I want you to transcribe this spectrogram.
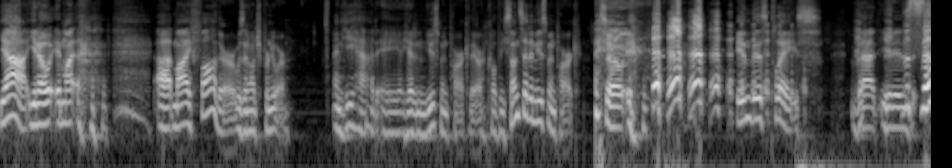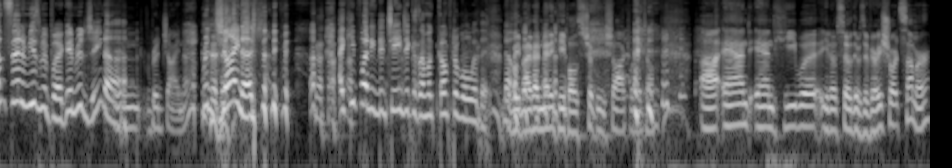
Yeah. You know, in my uh, my father was an entrepreneur, and he had a he had an amusement park there called the Sunset Amusement Park. So in this place that it is The Sunset Amusement Park in Regina. in Regina. Regina. Not even. I keep wanting to change it because I'm uncomfortable with it. No. Believe me, I've had many people should be shocked when I tell them. Uh, and and he would, you know, so there was a very short summer,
